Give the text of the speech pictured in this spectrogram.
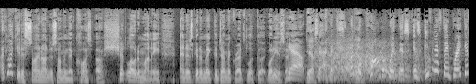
I'd like you to sign on to something that costs a shitload of money and is going to make the Democrats look good? What do you say? Yeah, Yeah. exactly. But the problem with this is even if they break it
